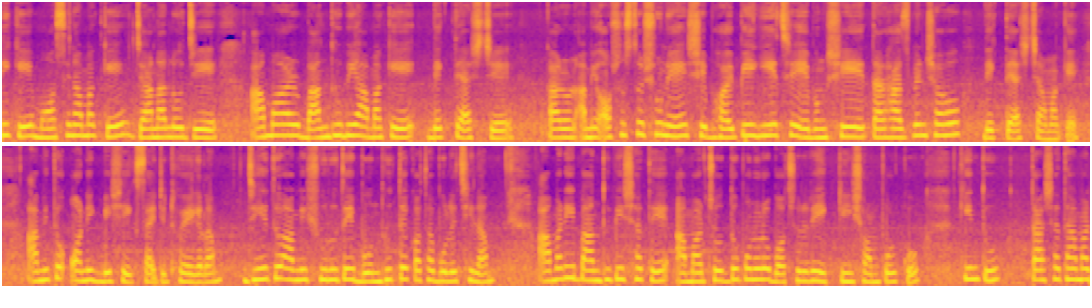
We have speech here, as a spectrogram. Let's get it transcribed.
দিকে মহসিন আমাকে জানালো যে আমার বান্ধবী আমাকে দেখতে আসছে। কারণ আমি অসুস্থ শুনে সে ভয় পেয়ে গিয়েছে এবং সে তার হাজব্যান্ড সহ দেখতে আসছে আমাকে। আমি তো অনেক বেশি এক্সাইটেড হয়ে গেলাম। যেহেতু আমি শুরুতেই বন্ধুত্বের কথা বলেছিলাম, আমার এই বান্ধবীর সাথে আমার চোদ্দ পনেরো বছরের একটি সম্পর্ক, কিন্তু তার সাথে আমার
